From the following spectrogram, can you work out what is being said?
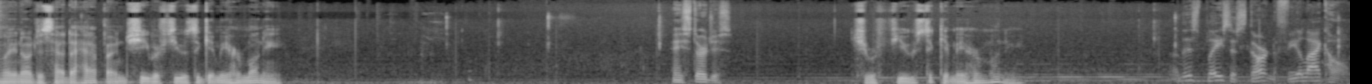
Well, you know, it just had to happen. She refused to give me her money. Hey, Sturges. She refused to give me her money. Now, this place is starting to feel like home.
